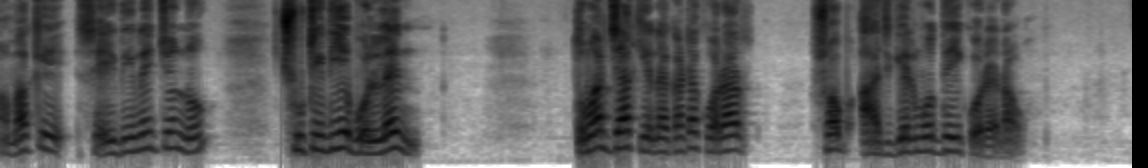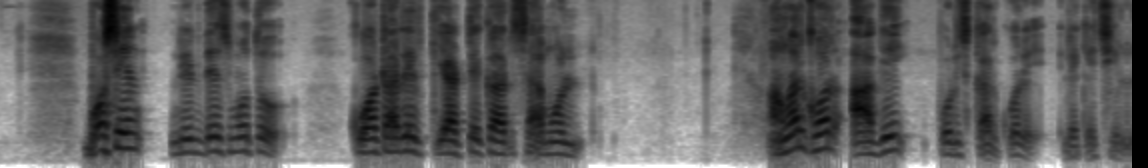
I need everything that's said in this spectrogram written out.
আমাকে সেই দিনের জন্য ছুটি দিয়ে বললেন, তোমার যা কেনাকাটা করার সব আজকের মধ্যেই করে নাও। বসের নির্দেশ মতো কোয়ার্টারের কেয়ারটেকার শ্যামল। আমার ঘর আগেই পরিষ্কার করে রেখেছিল।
